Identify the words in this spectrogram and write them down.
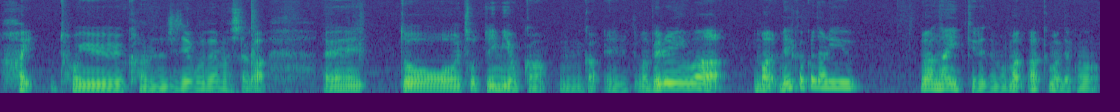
はい、という感じでございましたが、えーっと、ちょっと意味を考える、まあ、ベルリンは、まあ、明確な理由はないけれども、まあ、あくまでこの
